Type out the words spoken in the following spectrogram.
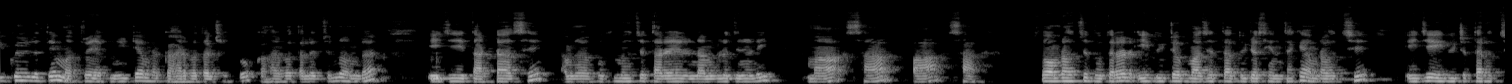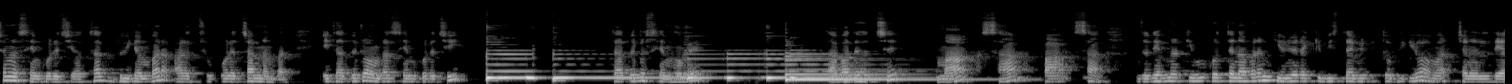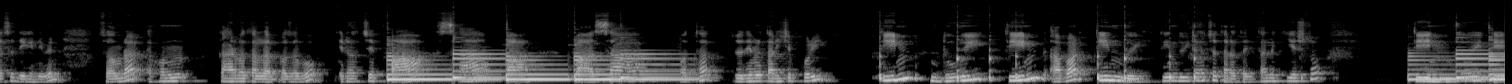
ইউকেলেলেতে মাত্র এক মিনিটে আমরা কাহার বাতাল শিখব। কাহার বাতালের জন্য আমরা এই যে তারটা আছে, আমরা প্রথমে হচ্ছে তারের নামগুলো জেনে নিই। মা, সা, পা, সা। তো আমরা হচ্ছে দোতারার এই দুইটা মাঝের তার দুইটা সেম থাকে, আমরা হচ্ছে এই যে এই দুইটা তার হচ্ছে আমরা সেম করেছি, অর্থাৎ দুই নাম্বার আর হচ্ছে উপরে চার নাম্বার। এই তার দুটো আমরা সেম করেছি, তার দুটো সেম হবে। তা বাদে হচ্ছে মা, সা, পা, সা। যদি আপনারা টিউন করতে না পারেন টিউনের একটি বিস্তারিত ভিডিও আমার চ্যানেলে দেওয়া আছে, দেখে নেবেন। সো আমরা এখন কার বা তালা বাজাবো? এটা হচ্ছে পা, সা, পা। পা, সা, অর্থাৎ যদি আমরা তার হিসেব করি, তিন, দুই, তিন, আবার তিন, দুই। তিন, দুইটা হচ্ছে তাড়াতাড়ি। তাহলে কি আসলো? তিন, দুই, তিন।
